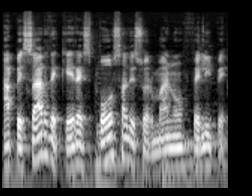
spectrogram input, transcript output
a pesar de que era esposa de su hermano Felipe.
